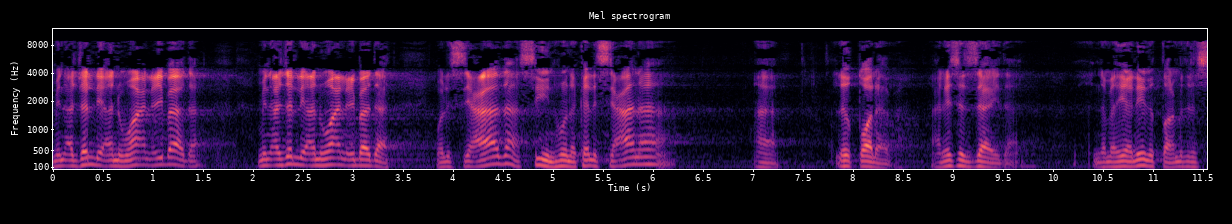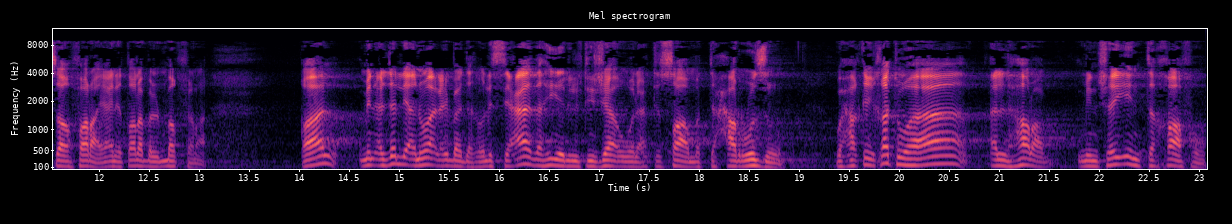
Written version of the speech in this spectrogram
من أجل أنواع العبادة من أجل أنواع العبادات. والاستعاذة سين هنا كالاستعانة للطلب يعني ليست زائدة. إنما هي ليل الطلب مثل استغفر يعني طلب المغفرة. قال من أجل أنواع العبادات والاستعاذة هي الالتجاء والاعتصام والتحرز وحقيقتها الهرب من شيء تخاف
